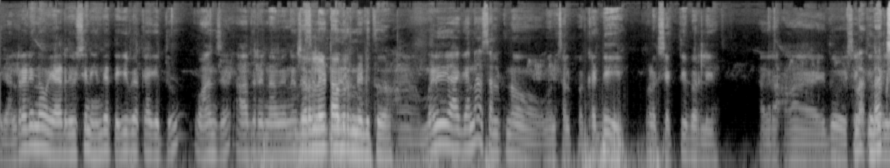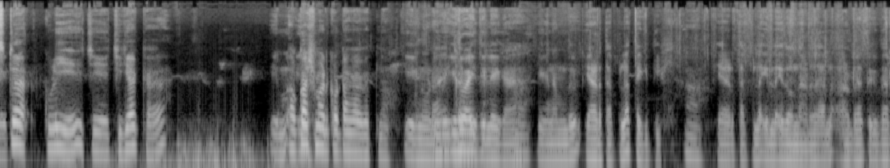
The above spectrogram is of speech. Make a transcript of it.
ಈಗ ಆಲ್ರೆಡಿ ನಾವು ಎರಡು ದಿವ್ಸನ ಹಿಂದೆ ತೆಗಿಬೇಕಾಗಿತ್ತು ವಾನ್ಸ್ ಆದರೆ ನಾವೇನು ಜರ ಲೇಟ್ ಆದ್ರೂ ನಡೀತದ. ಮಳೆ ಆಗ್ಯಾನ ಸ್ವಲ್ಪ ನಾವು ಒಂದು ಸ್ವಲ್ಪ ಕಡ್ಡಿ ಒಳಗೆ ಶಕ್ತಿ ಬರಲಿ. ಅದರ ಇದು ನೆಕ್ಸ್ಟ್ ಕುಳಿ ಚಿ ಚಿಗ್ಯಾಕ ಅವಕಾಶ ಮಾಡಿಕೊಟ್ಟಂಗೆ ಆಗುತ್ತೆ ನಾವು. ಈಗ ನೋಡ ಇದು ಐತಿಲ್ಲ ಈಗ. ಈಗ ನಮ್ಮದು ಎರಡು ತಪ್ಪಲ ತೆಗಿತೀವಿ. ಎರಡು ತಪ್ಪಲ ಇಲ್ಲ ಇದೊಂದು ಅರ್ಧ ಅರ್ಧ ತೆಗ್ದಾರ.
